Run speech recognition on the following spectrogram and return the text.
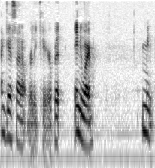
I guess I don't really care. But anyway, I mean,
